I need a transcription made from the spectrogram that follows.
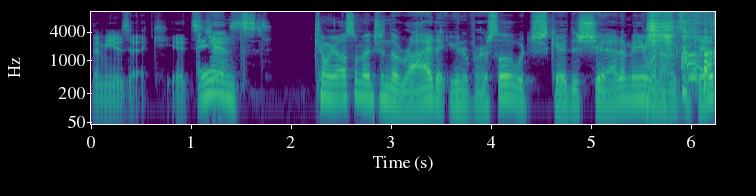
the music. It's And just Can we also mention the ride at Universal, which scared the shit out of me when I was a kid?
